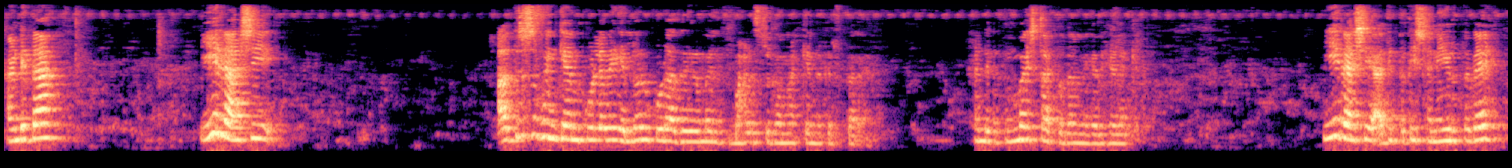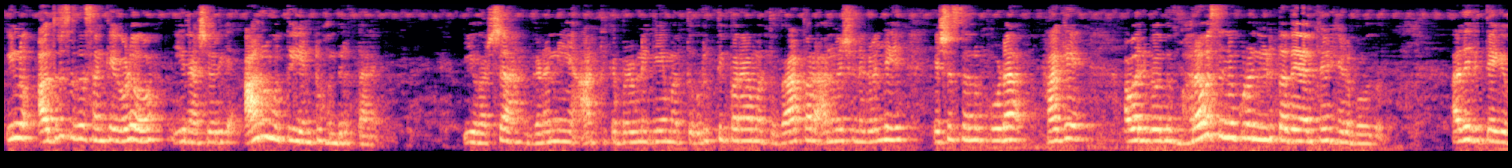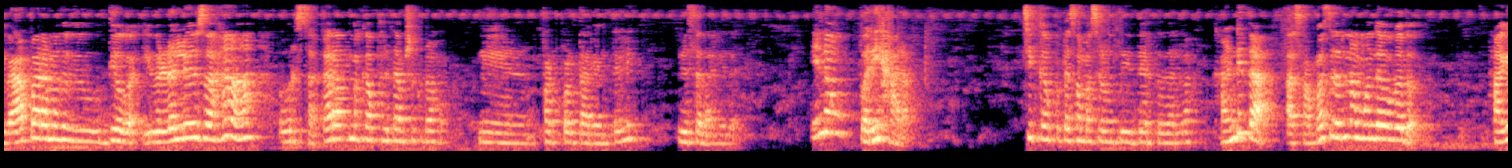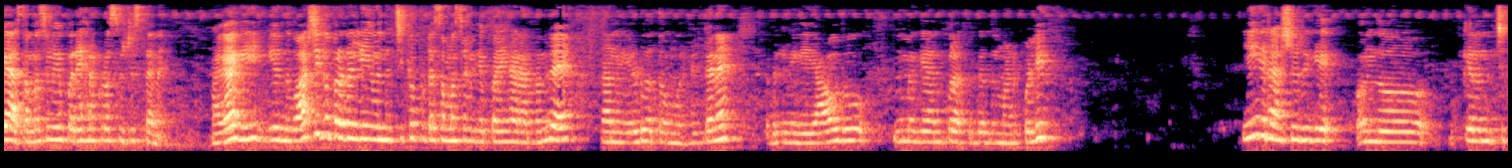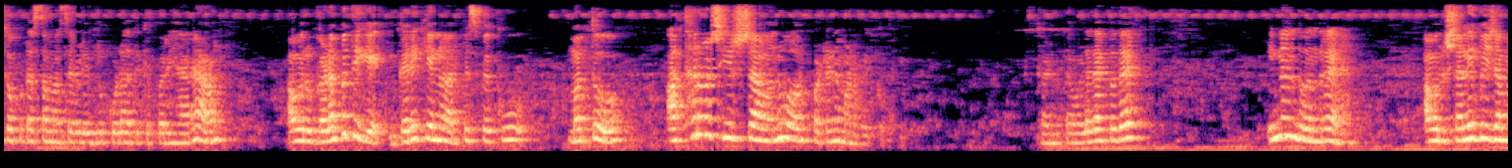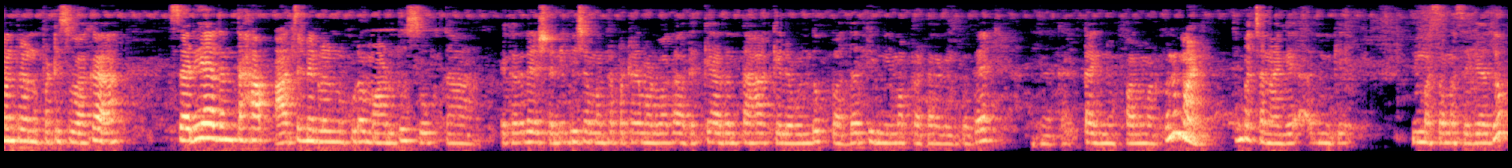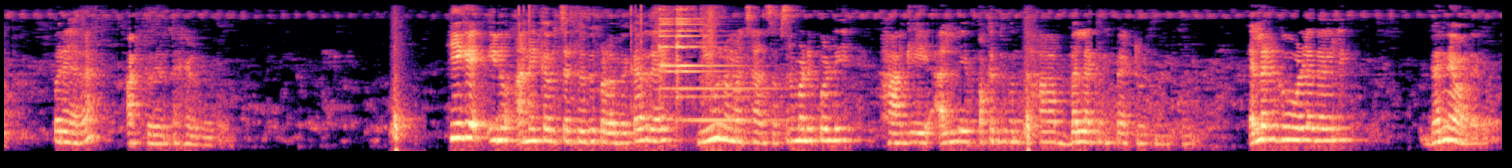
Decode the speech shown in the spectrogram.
ಖಂಡಿತ ಈ ರಾಶಿ ಅದೃಷ್ಟ ಸಂಖ್ಯೆ ಅಂದ್ಕೊಳ್ಳದೆ ಎಲ್ಲರೂ ಕೂಡ ಅದರ ಮೇಲೆ ಬಹಳಷ್ಟು ಗಮನ ಕೇಂದ್ರೀಕರಿಸ್ತಾರೆ ಖಂಡಿತ ತುಂಬಾ ಇಷ್ಟ ಆಗ್ತದೆ ನನಗೆ ಅದು ಹೇಳಕ್ಕೆ. ಈ ರಾಶಿಯ ಅಧಿಪತಿ ಶನಿ ಇರುತ್ತದೆ ಇನ್ನು ಅದೃಷ್ಟದ ಸಂಖ್ಯೆಗಳು ಈ ರಾಶಿಯವರಿಗೆ ಆರು ಮತ್ತು ಎಂಟು ಹೊಂದಿರುತ್ತಾರೆ. ಈ ವರ್ಷ ಗಣನೀಯ ಆರ್ಥಿಕ ಬೆಳವಣಿಗೆ ಮತ್ತು ವೃತ್ತಿಪರ ಮತ್ತು ವ್ಯಾಪಾರ ಅನ್ವೇಷಣೆಗಳಲ್ಲಿ ಯಶಸ್ಸನ್ನು ಕೂಡ ಹಾಗೆ ಅವರಿಗೆ ಒಂದು ಭರವಸೆಯನ್ನು ಕೂಡ ನೀಡುತ್ತದೆ ಅಂತ ಹೇಳಿ ಹೇಳಬಹುದು. ಅದೇ ರೀತಿಯಾಗಿ ವ್ಯಾಪಾರ ಮತ್ತು ಉದ್ಯೋಗ ಇವೆರಡಲ್ಲಿಯೂ ಸಹ ಅವರು ಸಕಾರಾತ್ಮಕ ಫಲಿತಾಂಶ ಕೂಡ ಪಡ್ಕೊಳ್ತಾರೆ ಅಂತೇಳಿ ತಿಳಿಸಲಾಗಿದೆ. ಇನ್ನು ಪರಿಹಾರ. ಚಿಕ್ಕ ಪುಟ್ಟ ಸಮಸ್ಯೆಗಳು ಇದ್ದೇ ಇರ್ತದಲ್ವಾ? ಖಂಡಿತ ಆ ಸಮಸ್ಯೆ ನಮ್ಮ ಮುಂದೆ ಹೋಗೋದು. ಹಾಗೆ ಆ ಸಮಸ್ಯೆಗಳಿಗೆ ಪರಿಹಾರ ಕೂಡ ಸೂಚಿಸ್ತಾನೆ ಹಾಗಾಗಿ ಈ ಒಂದು ವಾರ್ಷಿಕ ಪದದಲ್ಲಿ ಈ ಒಂದು ಚಿಕ್ಕ ಪುಟ್ಟ ಸಮಸ್ಯೆಗಳಿಗೆ ಪರಿಹಾರ ಅಂತಂದ್ರೆ ನಾನು ಎರಡು ಅಥವಾ ಮೂರು ಹೇಳ್ತೇನೆ. ಅದ್ರಲ್ಲಿ ನಿಮಗೆ ಯಾವುದು ನಿಮಗೆ ಅನುಕೂಲ ಆಗ್ತದೆ ಅದನ್ನು ಮಾಡಿಕೊಳ್ಳಿ. ಈ ರಾಶಿಯವರಿಗೆ ಒಂದು ಕೆಲವೊಂದು ಚಿಕ್ಕ ಪುಟ್ಟ ಸಮಸ್ಯೆಗಳಿದ್ರು ಕೂಡ ಅದಕ್ಕೆ ಪರಿಹಾರ. ಅವರು ಗಣಪತಿಗೆ ಗರಿಕೆಯನ್ನು ಅರ್ಪಿಸಬೇಕು ಮತ್ತು ಅಥರ್ವ ಶೀರ್ಷವನ್ನು ಅವರು ಪಠಣೆ ಮಾಡಬೇಕು. ಖಂಡಿತ ಒಳ್ಳೆಯದಾಗ್ತದೆ ಇನ್ನೊಂದು ಅಂದರೆ, ಅವರು ಶನಿ ಬೀಜ ಮಂತ್ರವನ್ನು ಪಠಿಸುವಾಗ ಸರಿಯಾದಂತಹ ಆಚರಣೆಗಳನ್ನು ಕೂಡ ಮಾಡುವುದು ಸೂಕ್ತ. ಯಾಕಂದರೆ ಶನಿ ಬೀಜ ಮಂತ್ರ ಪಠಣೆ ಮಾಡುವಾಗ ಅದಕ್ಕೆ ಆದಂತಹ ಕೆಲವೊಂದು ಪದ್ಧತಿ, ನಿಯಮ ಪ್ರಕಾರಗಳಿರ್ತದೆ ಅದನ್ನು ಕರೆಕ್ಟಾಗಿ ನೀವು ಫಾಲೋ ಮಾಡ್ಕೊಂಡು ಮಾಡಿ. ತುಂಬ ಚೆನ್ನಾಗಿ ಅದಕ್ಕೆ ನಿಮ್ಮ ಸಮಸ್ಯೆಗೆ ಅದು ಪರಿಹಾರ ಆಗ್ತದೆ ಅಂತ ಹೇಳ್ಬೋದು. ಹೀಗೆ ಇನ್ನು ಅನೇಕ ವಿಚಾರ ತಿಳಿದುಕೊಳ್ಳಬೇಕಾದ್ರೆ ನೀವು ನಮ್ಮ ಚಾನಲ್ ಸಬ್ಸ್ಕ್ರೈಬ್ ಮಾಡಿಕೊಳ್ಳಿ, ಹಾಗೆ ಅಲ್ಲೇ ಪಕ್ಕದಲ್ಲಿರುವಂತಹ ಬೆಲ್ ಐಕನ್ ಆಕ್ಟಿವೇಟ್ ಮಾಡಿಕೊಳ್ಳಿ. ಎಲ್ಲರಿಗೂ ಒಳ್ಳೆಯದಾಗಲಿ. ಧನ್ಯವಾದಗಳು.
